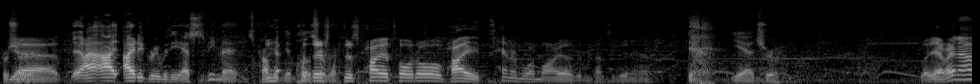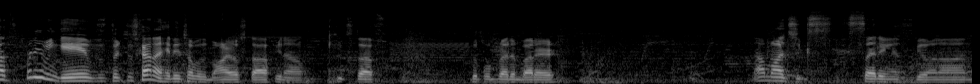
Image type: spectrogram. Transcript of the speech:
for Yeah. sure. I, I I'd agree with you. SSB Met is probably Yeah, the closer there's one. there's probably a total probably ten or more Mario's in Pennsylvania. Yeah, true. But yeah, right now it's pretty even games. They're just kind of hitting each other with Mario stuff, you know, cute stuff, simple bread and butter. Not much ex- exciting is going on.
